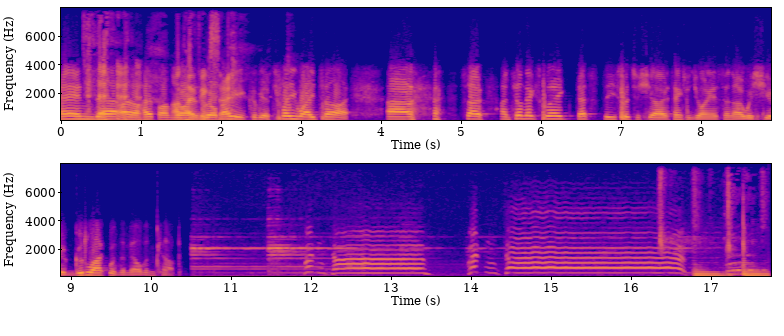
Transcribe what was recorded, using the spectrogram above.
And uh, I hope I'm, I'm right as well. so. Maybe it could be a three-way tie. Uh, so until next week, that's the Switzer Show. Thanks for joining us, and I wish you good luck with the Melbourne Cup. Quitting time! Quitting time! Fire!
